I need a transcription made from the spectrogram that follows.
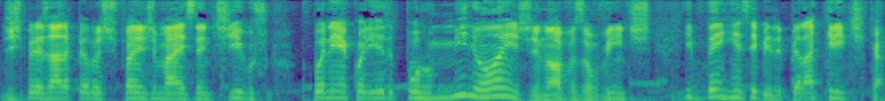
Desprezada pelos fãs mais antigos, porém acolhida por milhões de novos ouvintes e bem recebida pela crítica,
